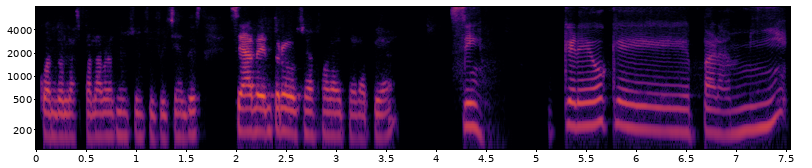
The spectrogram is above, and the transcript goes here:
cuando las palabras no son suficientes, sea dentro o sea fuera de terapia? Sí, creo que para mí,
